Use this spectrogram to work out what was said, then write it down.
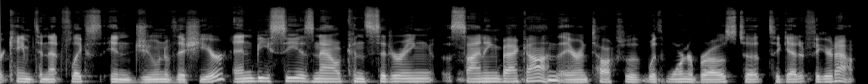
it came to Netflix in June of this year, NBC is now considering signing back on. They are in talks with, with Warner Bros. to to get it figured out.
